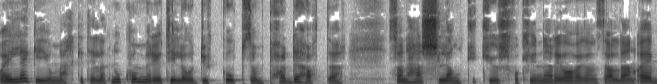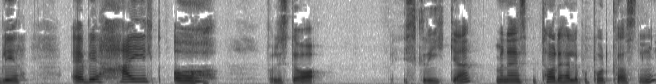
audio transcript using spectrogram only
Og jeg legger jo merke til at nå kommer det jo til å dukke opp som paddehatter. Sånne her slankekurs for kvinner i overgangsalderen. Og jeg blir, jeg blir helt Åh! Får lyst til å skrike. Men jeg tar det heller på podkasten.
